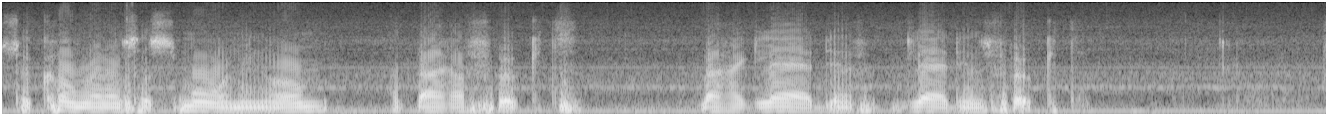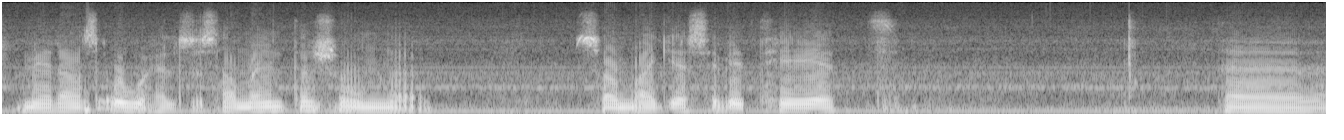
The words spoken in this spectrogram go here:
så kommer de så småningom att bära frukt, bära glädje, glädjens frukt. Medan ohälsosamma intentioner som aggressivitet, eh,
